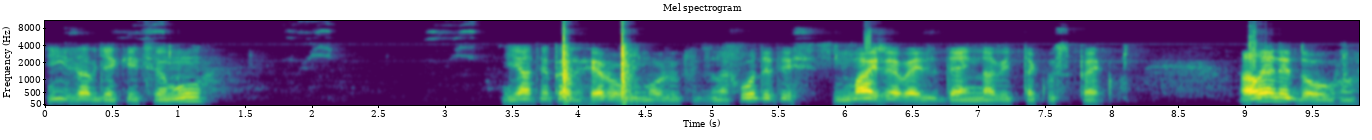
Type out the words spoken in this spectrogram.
І завдяки цьому я тепер герой можу тут знаходитись майже весь день, навіть таку спеку. Але недовго.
